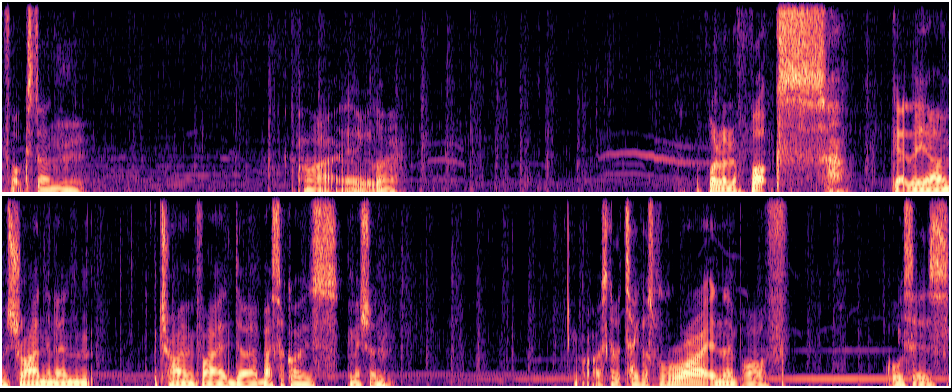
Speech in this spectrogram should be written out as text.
Foxton. Alright, there we go. Follow the fox, get the um, shrine, and then try and find uh, Masako's mission. Oh, it's gonna take us right in their path. Of course it is.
